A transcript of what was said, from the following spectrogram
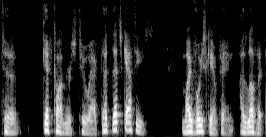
to get Congress to act. That that's Kathy's my voice campaign. I love it.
